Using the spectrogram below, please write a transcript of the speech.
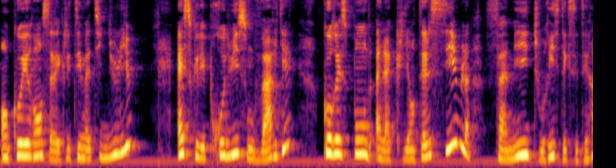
en cohérence avec les thématiques du lieu? Est-ce que les produits sont variés correspondent à la clientèle cible, famille, touristes, etc.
